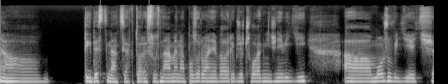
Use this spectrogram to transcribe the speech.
uh, tých destináciách, ktoré sú známe na pozorovanie veľryb, že človek nič nevidí. A môžu vidieť e,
